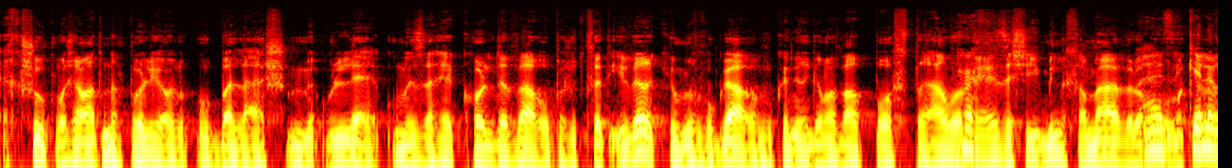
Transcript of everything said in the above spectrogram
איכשהו, כמו שאמרת, נפוליאון הוא בלש מעולה, הוא מזהה כל דבר, הוא פשוט קצת עיוור כי הוא מבוגר, והוא כנראה גם עבר פוסט טראומה באיזושהי מלחמה ולא... ברור איזה מה כלב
